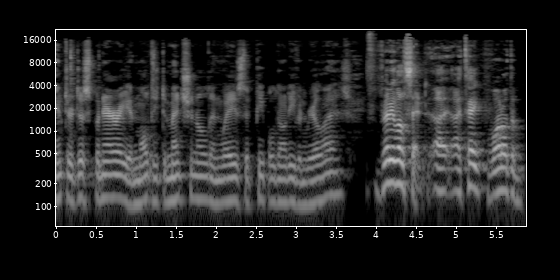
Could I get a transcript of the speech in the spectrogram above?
interdisciplinary and multidimensional in ways that people don't even realize? Very well said. I, I, think one of the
